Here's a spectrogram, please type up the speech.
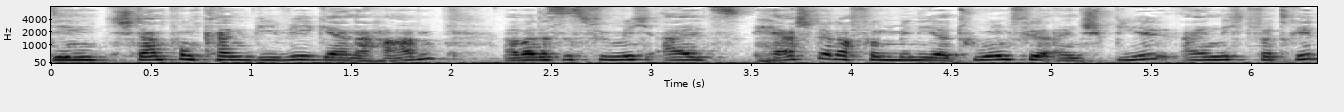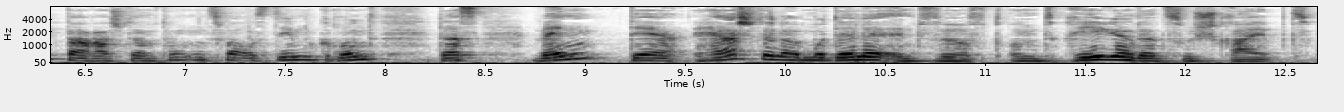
den Standpunkt kann GW gerne haben, aber das ist für mich als Hersteller von Miniaturen für ein Spiel ein nicht vertretbarer Standpunkt. Und zwar aus dem Grund, dass wenn der Hersteller Modelle entwirft und Regeln dazu schreibt,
